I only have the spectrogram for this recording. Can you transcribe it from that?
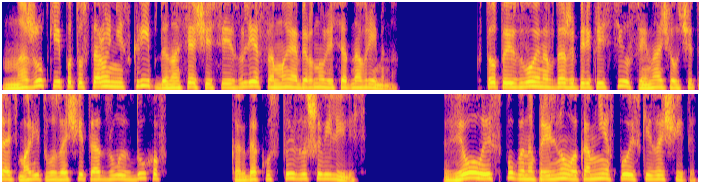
На жуткий потусторонний скрип, доносящийся из леса, мы обернулись одновременно. Кто-то из воинов даже перекрестился и начал читать молитву защиты от злых духов, когда кусты зашевелились. Виола испуганно прильнула ко мне в поиске защиты.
